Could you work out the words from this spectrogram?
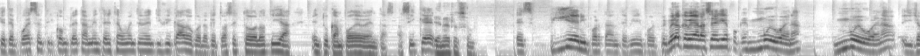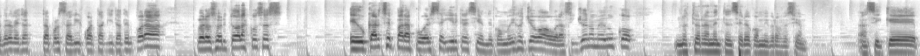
que te puedes sentir completamente en este momento identificado con lo que tú haces todos los días en tu campo de ventas. Así que... Tienes razón. Es bien importante, bien importante. Primero que vean la serie porque es muy buena, muy buena, y yo creo que ya está por salir cuarta, quinta temporada, pero sobre todas las cosas, educarse para poder seguir creciendo. como dijo yo ahora, si yo no me educo, no estoy realmente en serio con mi profesión. Así que,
